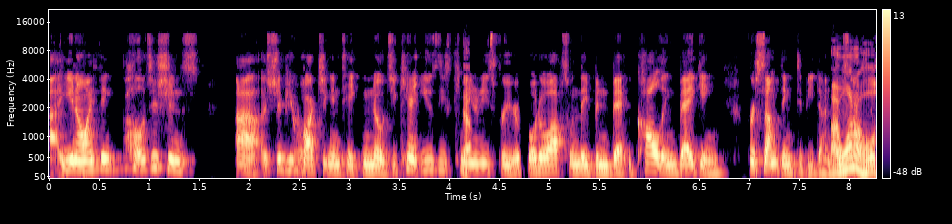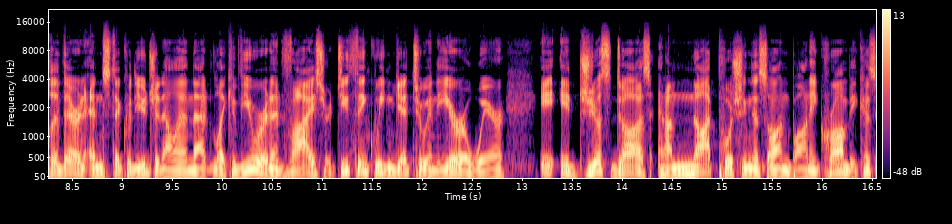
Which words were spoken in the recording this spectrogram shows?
uh, you know, I think politicians uh, should be watching and taking notes. You can't use these communities for your photo ops when they've been be- calling, begging for something to be done. I want to hold it there and, and, stick with you, Ginella, and that, like, if you were an advisor, do you think we can get to an era where it, it just does? And I'm not pushing this on Bonnie Crombie because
